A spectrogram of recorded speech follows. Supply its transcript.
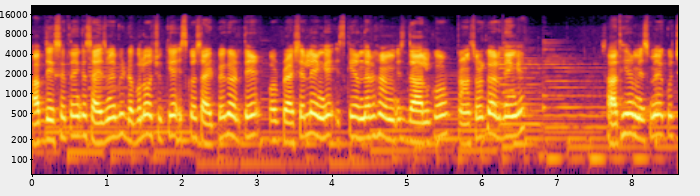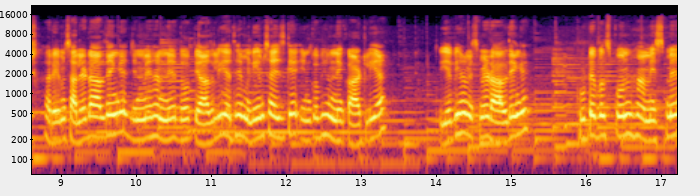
आप देख सकते हैं कि साइज़ में भी डबल हो चुकी है। इसको साइड पे करते हैं और प्रेशर लेंगे। इसके अंदर हम इस दाल को ट्रांसफ़र कर देंगे। साथ ही हम इसमें कुछ हरे मसाले डाल देंगे, जिनमें हमने दो प्याज लिए थे मीडियम साइज़ के। इनको भी हमने काट लिया। तो ये भी हम इसमें डाल देंगे। टू टेबल स्पून हम इसमें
